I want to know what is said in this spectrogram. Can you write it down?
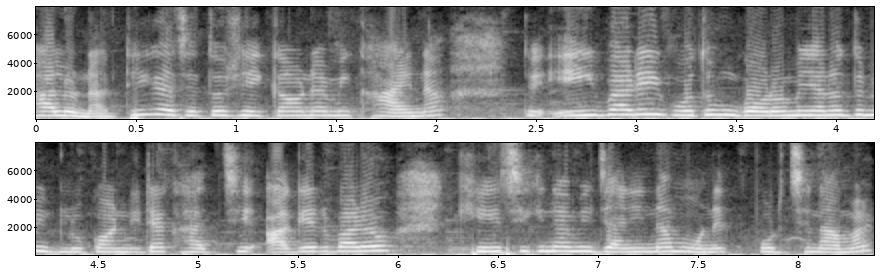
ভালো না, ঠিক আছে? তো সেই কারণে আমি খাই না। তো এইবারেই প্রথম গরমে জানো তো আমি গ্লুকন্ডিটা খাচ্ছি। আগের বারেও খেয়েছি কিনা আমি জানি না, মনে পড়ছে না আমার।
